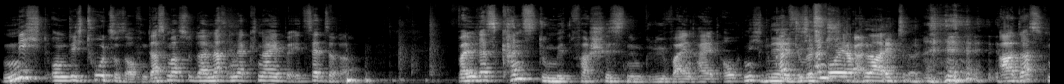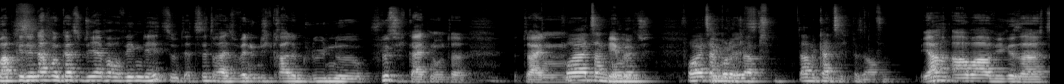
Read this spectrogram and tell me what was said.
nicht um dich tot zu saufen. Das machst du danach in der Kneipe etc. Weil das kannst du mit verschissenem Glühwein halt auch nicht. Du kannst dich ansteckern. pleite. Ah, das, mal abgesehen davon kannst du dich einfach auch wegen der Hitze und etc. Also wenn du nicht gerade glühende Flüssigkeiten unter deinen Feuerzangenbowle Hebel klappt. Damit kannst du dich besaufen. Ja, aber wie gesagt,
